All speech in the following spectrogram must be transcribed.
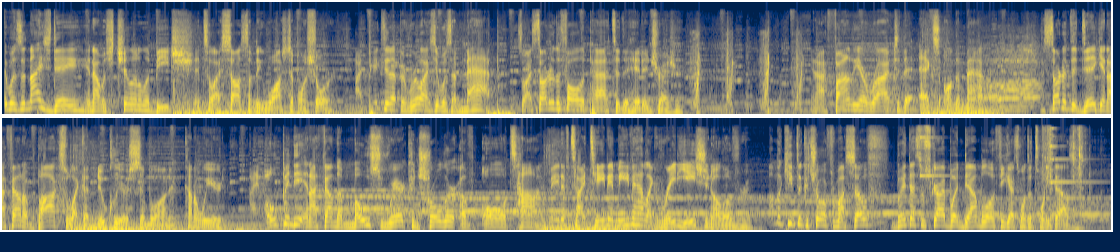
It was a nice day and I was chilling on the beach until I saw something washed up on shore. I picked it up and realized it was a map. So I started to follow the path to the hidden treasure. And I finally arrived to the X on the map. I started to dig and I found a box with like a nuclear symbol on it. Kind of weird. I opened it and I found the most rare controller of all time. Made of titanium, it even had like radiation all over it. I'm gonna keep the controller for myself, but hit that subscribe button down below if you guys want the 20,000.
